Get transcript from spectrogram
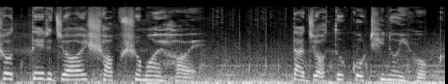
সত্যের জয় সবসময় হয় তা যত কঠিনই হোক।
